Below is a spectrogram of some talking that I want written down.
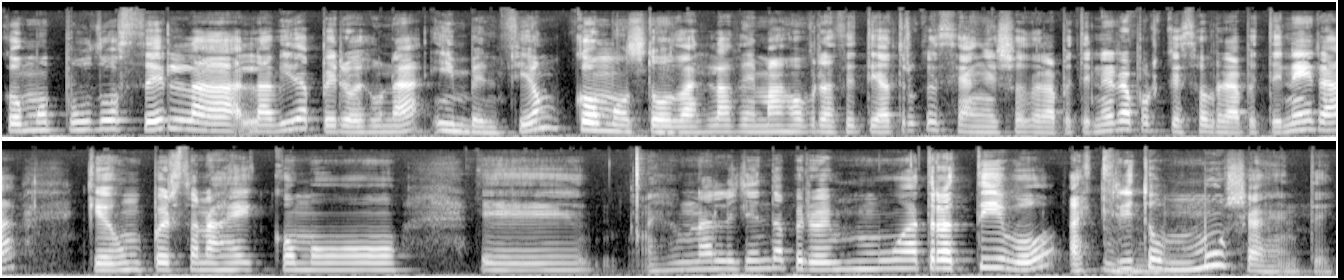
cómo pudo ser la, la vida, pero es una invención, como todas las demás obras de teatro que se han hecho de la petenera, porque sobre la petenera, que es un personaje como, eh, es una leyenda, pero es muy atractivo, ha escrito mucha gente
